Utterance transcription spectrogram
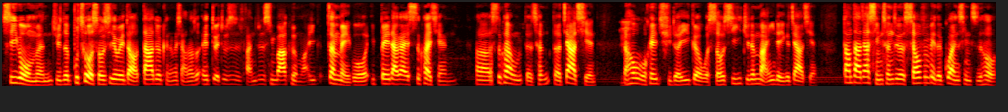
是一个我们觉得不错、熟悉的味道，大家就可能会想到说，哎，对，就是反正就是星巴克嘛，一在美国一杯大概四块钱，呃，四块五的成的价钱，然后我可以取得一个我熟悉、觉得满意的一个价钱。当大家形成这个消费的惯性之后，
